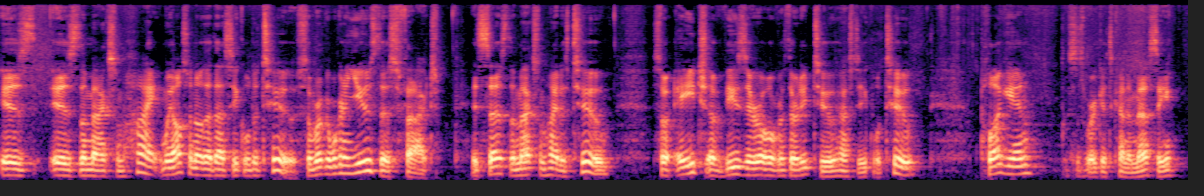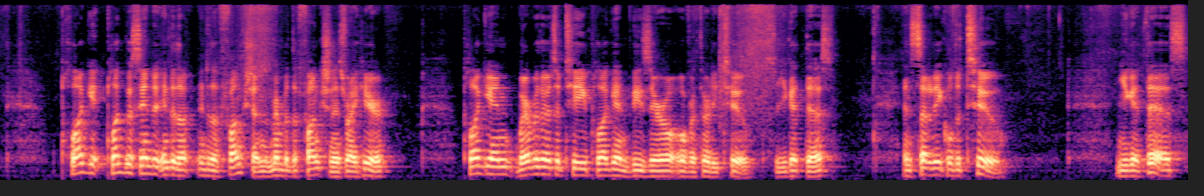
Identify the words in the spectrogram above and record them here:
is is the maximum height. We also know that that's equal to 2. So we're, we're going to use this fact. It says the maximum height is 2, so h of v0 over 32 has to equal 2. Plug in, this is where it gets kind of messy, plug it, plug this into, into, the, into the function. Remember the function is right here. Plug in, wherever there's a t, plug in v0 over 32. So you get this, and set it equal to 2. And you get this.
